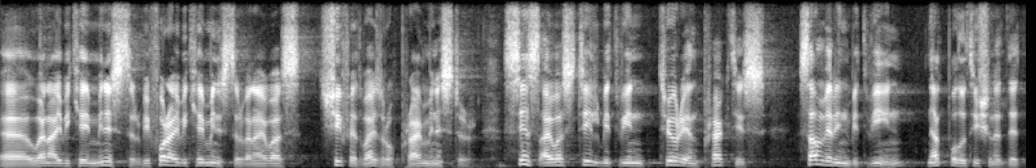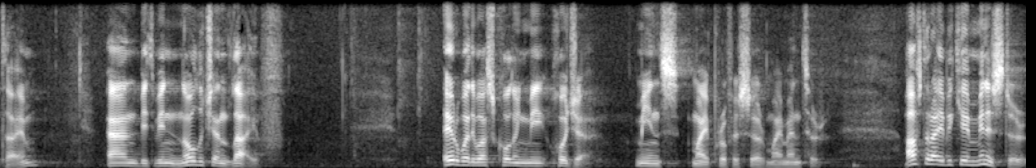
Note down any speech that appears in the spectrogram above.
uh, when I became minister, before I became minister, when I was chief advisor of prime minister, since I was still between theory and practice, somewhere in between, not politician at that time, and between knowledge and life, everybody was calling me hoca means my professor, my mentor. After I became minister,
